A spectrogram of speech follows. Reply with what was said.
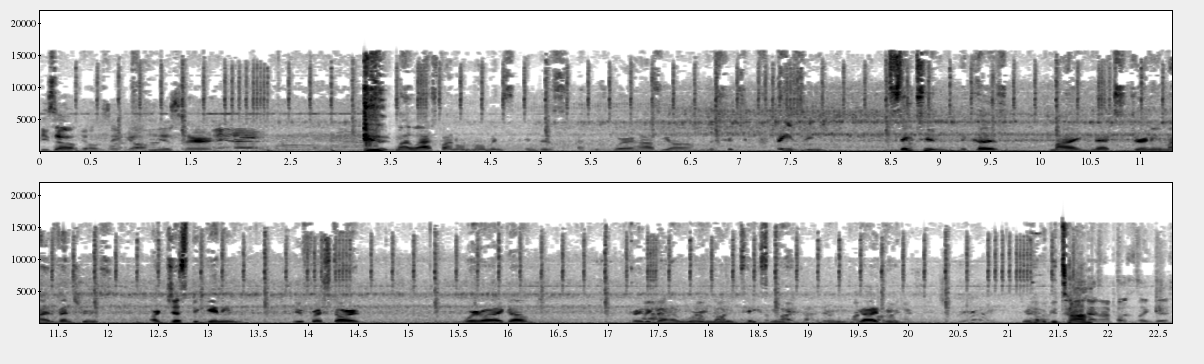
Peace out. Get home safe, y'all. Yes, sir. Dude, my last final moments in this at this warehouse, y'all. This shit's crazy. Stay tuned because my next journey, my adventures are just beginning. New fresh start. Where do I go? Pray to God where you know He takes me. He guide me. We're gonna have a good time. My pose is like this.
